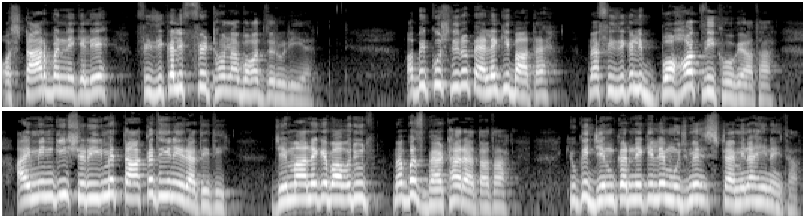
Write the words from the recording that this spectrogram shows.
और स्टार बनने के लिए फिजिकली फिट होना बहुत ज़रूरी है। अभी कुछ दिनों पहले की बात है मैं फिजिकली बहुत वीक हो गया था। आई I मीन mean कि शरीर में ताकत ही नहीं रहती थी। जिम आने के बावजूद मैं बस बैठा रहता था, क्योंकि जिम करने के लिए मुझमें स्टेमिना ही नहीं था।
